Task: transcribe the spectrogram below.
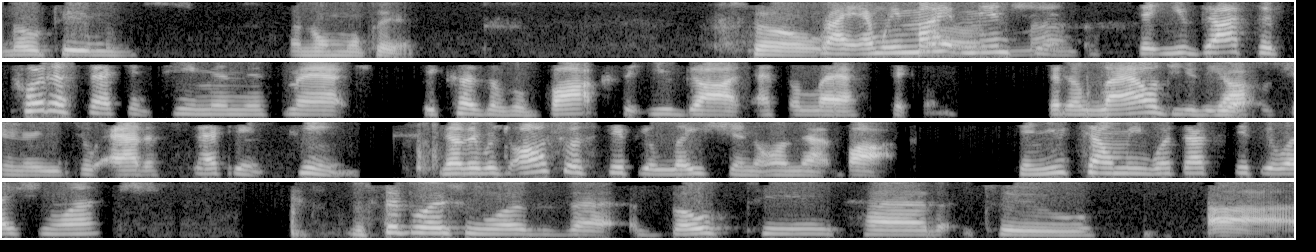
no team was a normal team. So Right, and we might uh, mention that you got to put a second team in this match because of a box that you got at the last pick'em that allowed you the Yes. opportunity to add a second team. Now there was also a stipulation on that box. Can you tell me what that stipulation was? the stipulation was that both teams had to uh,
